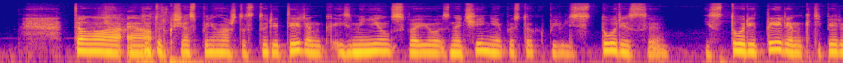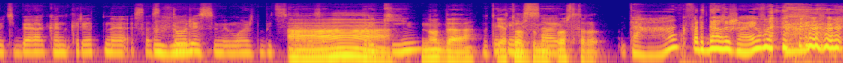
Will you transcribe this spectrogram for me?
то э, Я только сейчас поняла, что сторителлинг изменил свое значение после того, как появились сторисы. И сторителлинг теперь у тебя конкретно со сторисами может быть связан. А, Прикинь. ну да. Вот Я это тоже думаю, инсайт. просто Так, продолжаем.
